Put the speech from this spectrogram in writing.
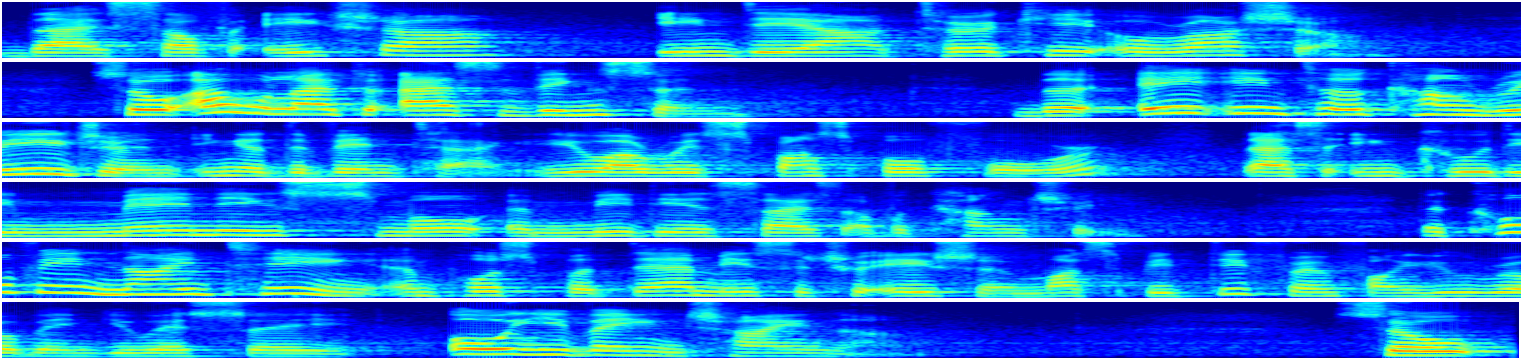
like South Asia, India, Turkey, or Russia. So I would like to ask Vincent, the A Intercom region in Advantech you are responsible for, that's including many small and medium-sized of a country. The COVID-19 and post-pandemic situation must be different from Europe and USA, or even in China. So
